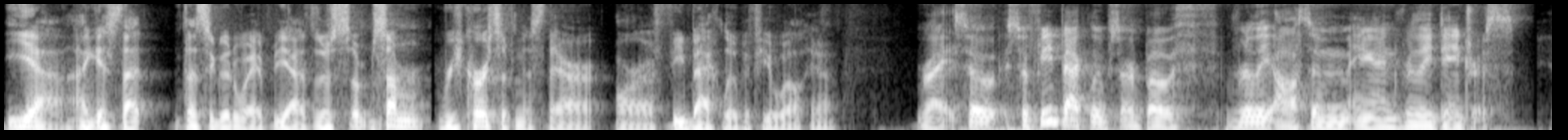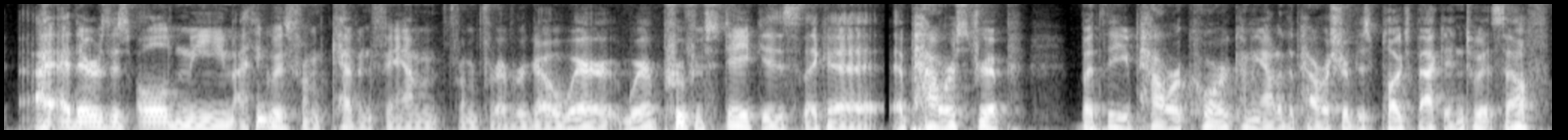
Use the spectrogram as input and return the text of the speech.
Yeah, I guess that that's a good way. Yeah, there's some, some recursiveness there or a feedback loop, if you will. Yeah. Right. So so feedback loops are both really awesome and really dangerous. I, I, there's this old meme, I think it was from Kevin Pham from forever ago, where where proof of stake is like a, a power strip, but the power cord coming out of the power strip is plugged back into itself,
